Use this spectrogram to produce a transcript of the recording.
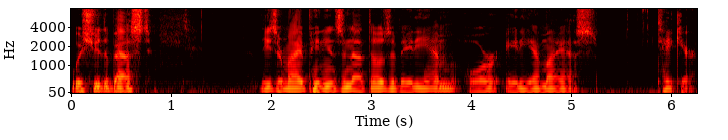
Wish you the best. These are my opinions and not those of ADM or ADMIS. Take care.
